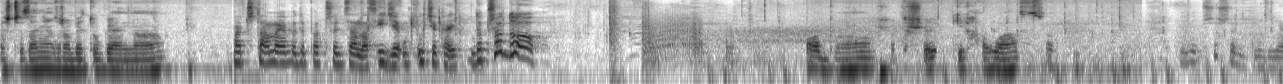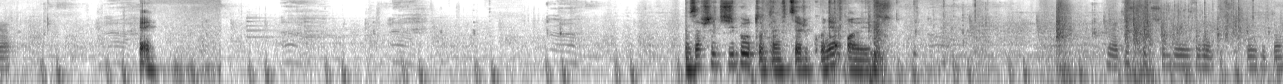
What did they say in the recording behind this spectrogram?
Jeszcze zanim zrobię tu gena... Patrz tam, a ja będę patrzeć za nas. Idzie, u- uciekaj. Do przodu! O Boże, krzyki, hałasy. Nie przyszedł gówniak. Okej. Zawsze gdzieś był to ten w cyrku, nie? O jest. Ja też potrzebuję zrobić, kurde.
